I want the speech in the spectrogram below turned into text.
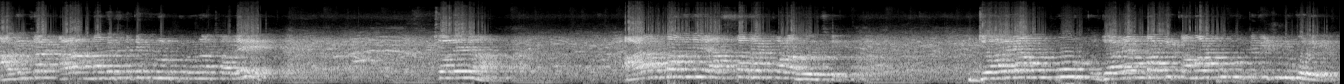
আগেকার আরামবাগের সাথে কোনো তুলনা চলে? চলে না। আরামবাগ যে রাস্তাঘাট করা হয়েছে। জয়রামপুর জয়রামবাটি কামারপুকুর থেকে শুরু করে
